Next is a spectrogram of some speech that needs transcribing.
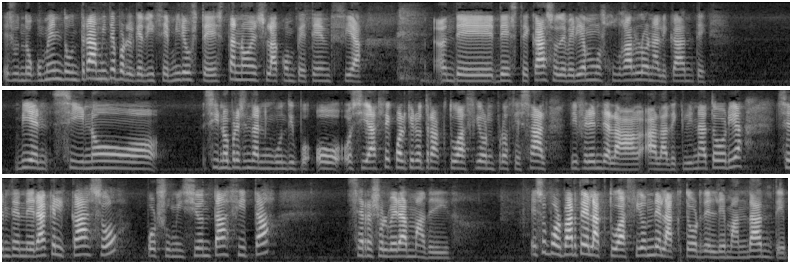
es un documento, un trámite por el que dice, mire usted, esta no es la competencia de, este caso, deberíamos juzgarlo en Alicante. Bien, si no si no presenta ningún tipo, o, si hace cualquier otra actuación procesal diferente a la, declinatoria, se entenderá que el caso, por sumisión tácita, se resolverá en Madrid. Eso por parte de la actuación del actor, del demandante.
